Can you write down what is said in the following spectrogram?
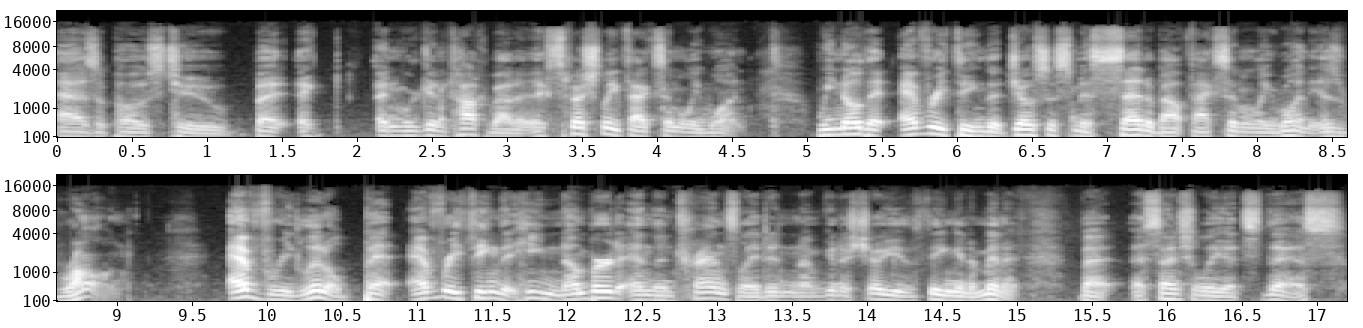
as opposed to. But and we're going to talk about it, especially facsimile one we know that everything that Joseph Smith said about facsimile one is wrong. Every little bit, everything that he numbered and then translated, and I'm going to show you the thing in a minute, but essentially it's this.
